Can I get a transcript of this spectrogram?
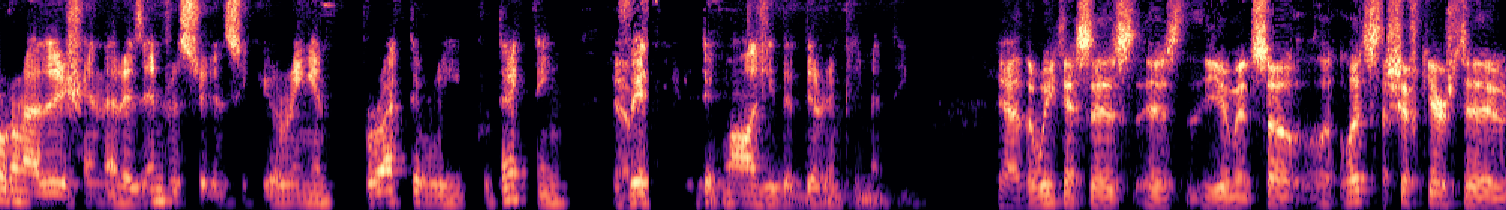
organization that is interested in securing and proactively protecting yep. with technology that they're implementing. Yeah, the weakness is is the human. So let's shift gears to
